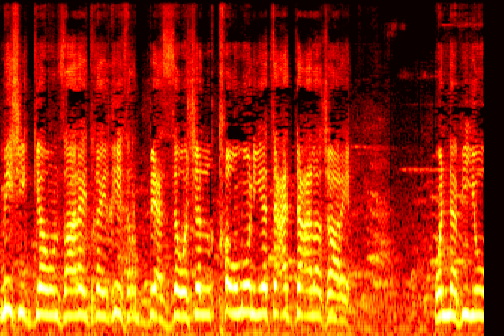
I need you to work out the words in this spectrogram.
ميشي قاون زاري دغي غيث ربي عز وجل قوم يتعدى على جاره والنبي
